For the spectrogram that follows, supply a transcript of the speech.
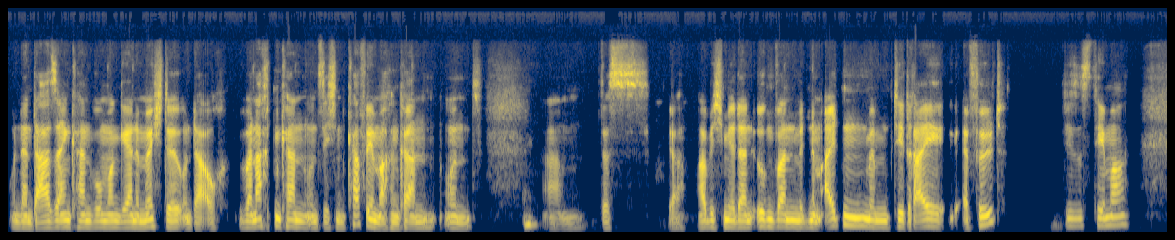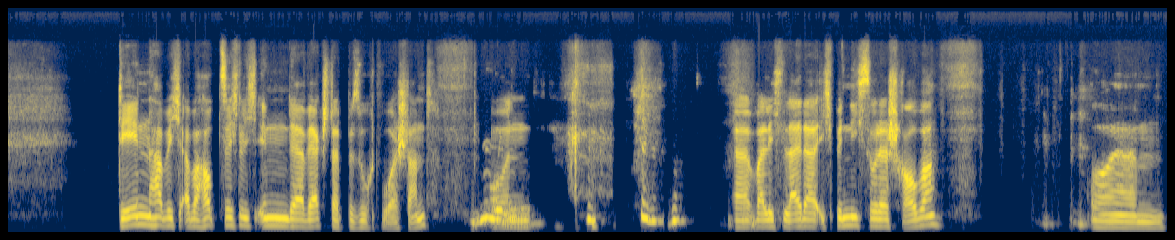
und dann da sein kann, wo man gerne möchte und da auch übernachten kann und sich einen Kaffee machen kann. Und ähm, das ja, habe ich mir dann irgendwann mit einem alten, mit dem T3 erfüllt, dieses Thema. Den habe ich aber hauptsächlich in der Werkstatt besucht, wo er stand. Mhm. Und äh, weil ich leider, ich bin nicht so der Schrauber. Ähm,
